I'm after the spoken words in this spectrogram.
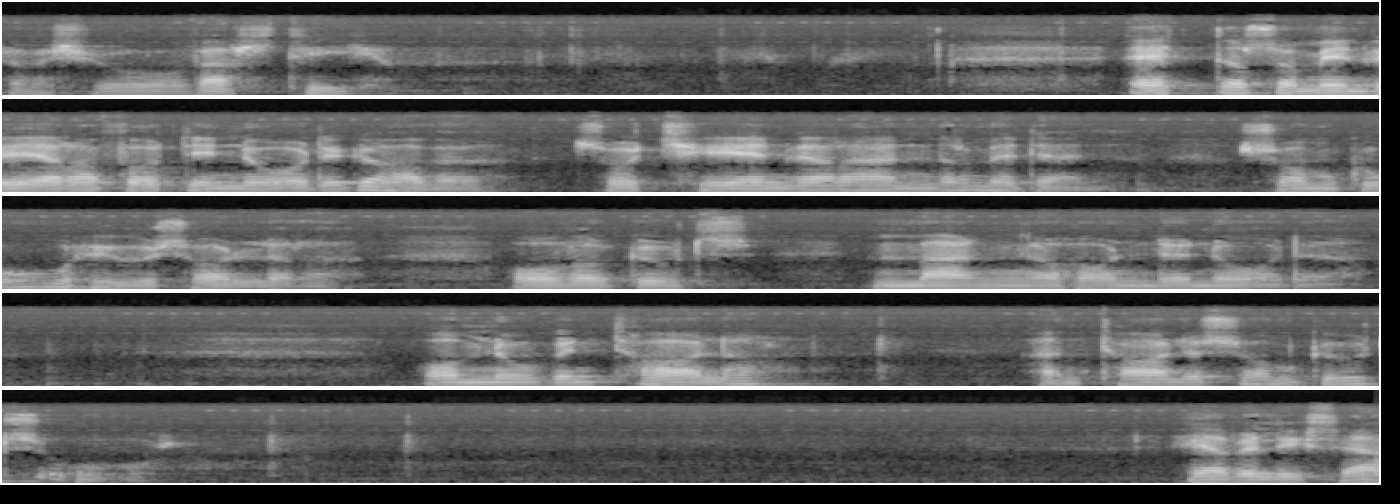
Skal vi se vers 10. Ettersom enhver har fått en nådegave, så tjen hverandre med den som gode husholdere over Guds mangehånde nåde. Om noen taler, han taler som Guds ord. Her vil jeg si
